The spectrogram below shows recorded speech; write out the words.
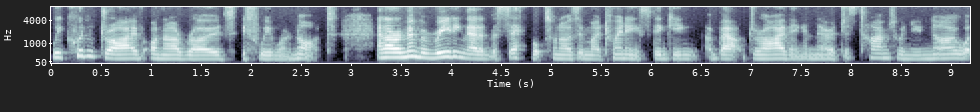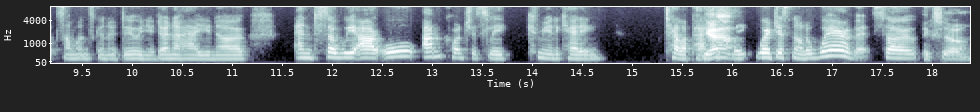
We couldn't drive on our roads if we were not. And I remember reading that in the Seth books when I was in my 20s, thinking about driving. And there are just times when you know what someone's going to do and you don't know how you know. And so we are all unconsciously communicating telepathically. Yeah. We're just not aware of it. So I think so.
